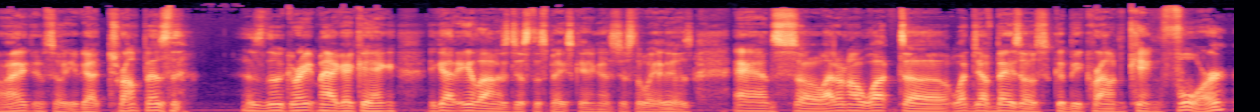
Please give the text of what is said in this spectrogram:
All right. And so you got Trump as the as the great MAGA king. You got Elon as just the space king. That's just the way it is. And so I don't know what uh, what Jeff Bezos could be crowned king for.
